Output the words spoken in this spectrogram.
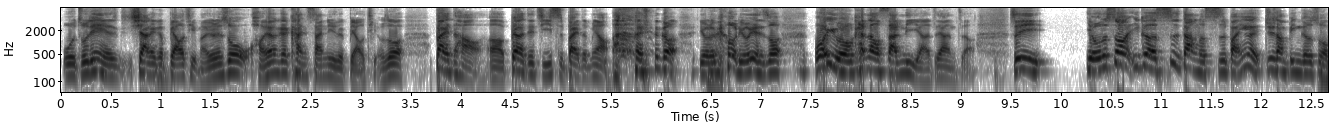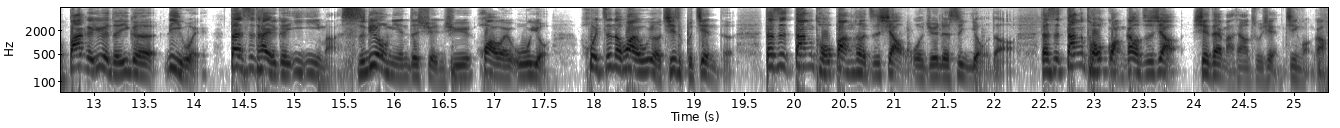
我昨天也下了一个标题嘛，有人说好像在看三立的标题，我说败得好啊，败得即使败得妙。这个有人给我留言说，我以为我看到三立啊这样子啊。所以有的时候一个适当的失败，因为就像斌哥说，八个月的一个立委。但是它有一个意义嘛，十六年的选区化为乌有，会真的化为乌有？其实不见得。但是当头棒喝之效，我觉得是有的哦。但是当头广告之效，现在马上要出现，进广告。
